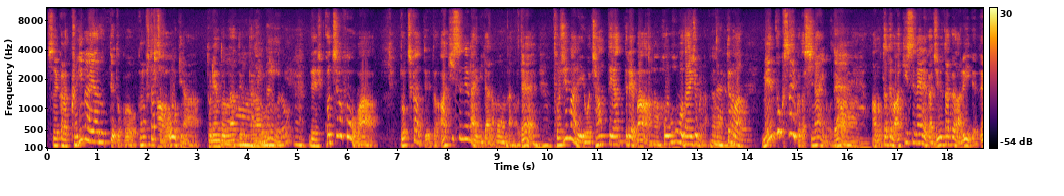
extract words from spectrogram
それから国がやるっていうところ、この二つが大きなトレンドになってるために、で、こっちの方は、どっちかっていうと、空き巣狙いみたいなもんなので、戸締まりをちゃんとやってれば、ほぼほぼ大丈夫なんだ。っていうのは、面倒くさいことはしないので、あの、例えば空き巣狙いが住宅が歩いてて、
